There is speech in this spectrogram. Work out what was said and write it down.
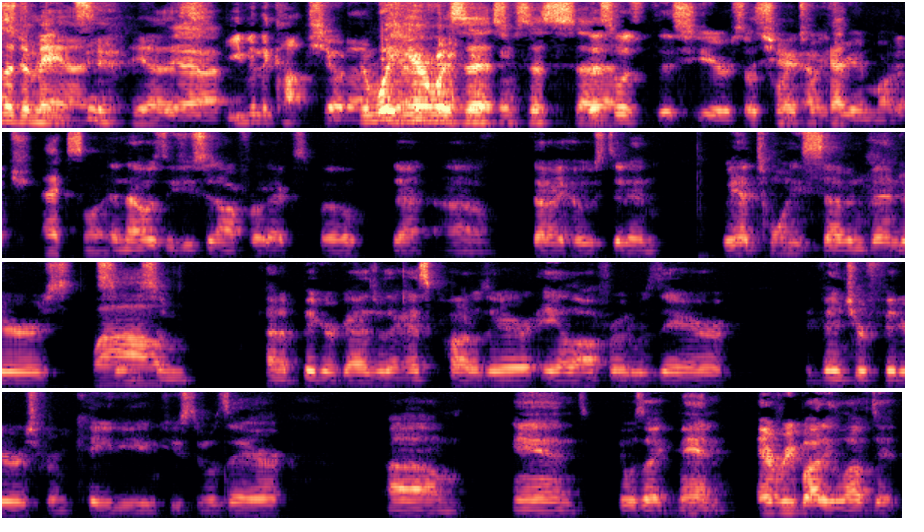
found the streets. demand. Yes. Yeah. Even the cops showed up. And what Yeah. year was this? Was this? Uh, This was this year, so this year, 2023 okay. in March. excellent. and that was the Houston Off Road Expo that um, that I hosted, and we had 27 vendors, Wow. some some kind of bigger guys were there. Escapade was there, AL Off Road was there, Adventure Fitters from Katy and Houston was there, um, and it was like, man, everybody loved it.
